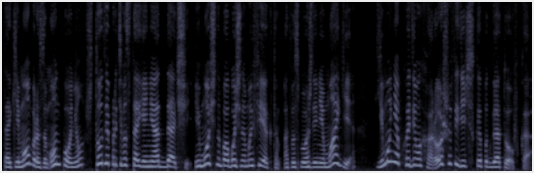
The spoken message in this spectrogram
Таким образом, он понял, что для противостояния отдачи и мощным побочным эффектам от высвобождения магии ему необходима хорошая физическая подготовка.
